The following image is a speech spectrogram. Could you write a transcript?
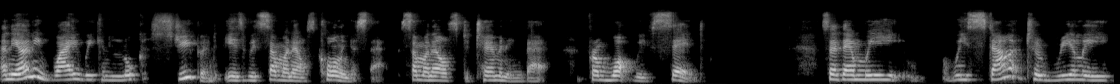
And the only way we can look stupid is with someone else calling us that, someone else determining that from what we've said. So then we we start to really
